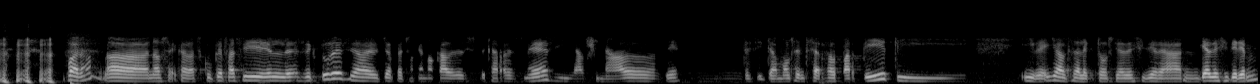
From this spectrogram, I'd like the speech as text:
bueno, uh, no sé, cadascú que faci les lectures, ja, jo penso que no cal explicar res més i al final, bé, desitjar molts encerts al partit i, i bé, ja els electors ja decidiran, ja decidirem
